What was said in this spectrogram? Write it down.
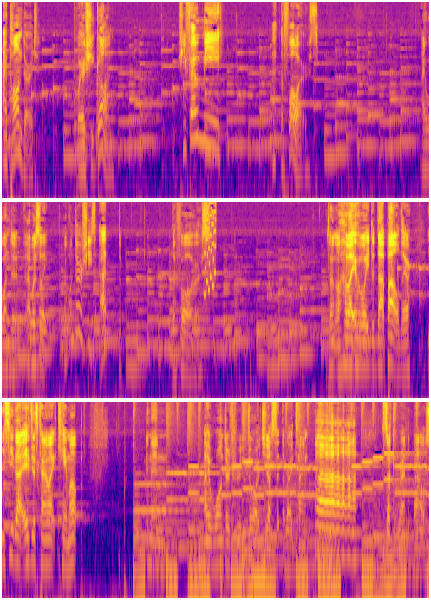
I pondered, where's she gone? She found me at the flowers. I wonder. I was like, I wonder if she's at the the flowers. Don't know how I avoided that battle there. You see that it just kind of like came up, and then I wandered through the door just at the right time. Ah, suck at random battles.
